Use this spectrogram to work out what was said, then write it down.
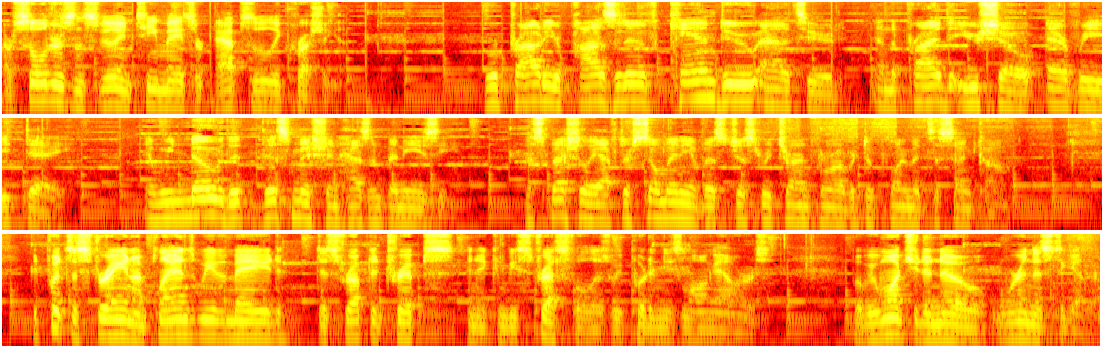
Our soldiers and civilian teammates are absolutely crushing it. We're proud of your positive, can do attitude and the pride that you show every day. And we know that this mission hasn't been easy, especially after so many of us just returned from our deployment to CENTCOM. It puts a strain on plans we've made, disrupted trips, and it can be stressful as we put in these long hours. But we want you to know we're in this together.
